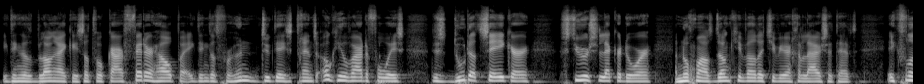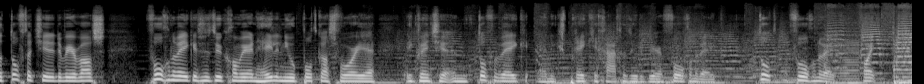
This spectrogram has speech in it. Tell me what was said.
Ik denk dat het belangrijk is dat we elkaar verder helpen. Ik denk dat voor hun natuurlijk deze trends ook heel waardevol is. Dus doe dat zeker. Stuur ze lekker door. En nogmaals, dank je wel dat je weer geluisterd hebt. Ik vond het tof dat je er weer was. Volgende week is natuurlijk gewoon weer een hele nieuwe podcast voor je. Ik wens je een toffe week en ik spreek je graag natuurlijk weer volgende week. Tot volgende week. Hoi.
